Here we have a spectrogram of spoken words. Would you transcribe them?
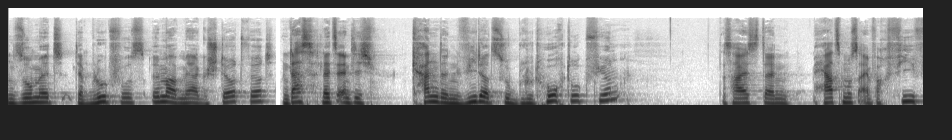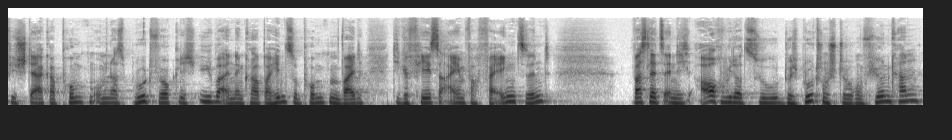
und somit der Blutfluss immer mehr gestört wird. Und das letztendlich kann dann wieder zu Bluthochdruck führen. Das heißt, dein Herz muss einfach viel, viel stärker pumpen, um das Blut wirklich über in den Körper hinzupumpen, weil die Gefäße einfach verengt sind, was letztendlich auch wieder zu Durchblutungsstörungen führen kann.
